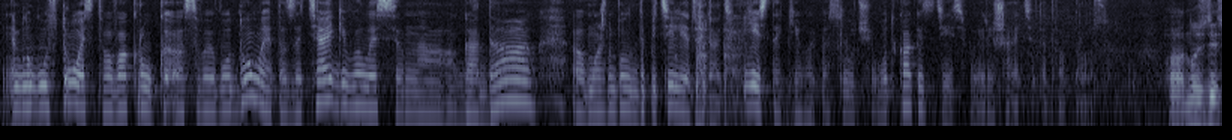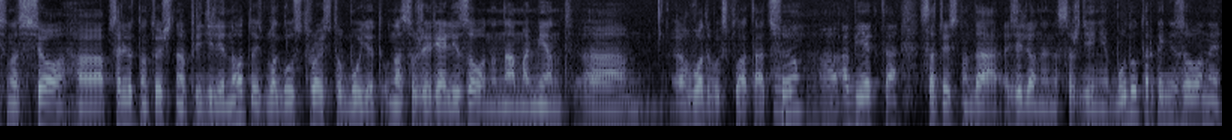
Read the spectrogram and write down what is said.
благоустройства вокруг э, своего дома. Это затягивалось на года, э, можно было до пяти лет ждать. Есть такие случаи. Вот как здесь вы решаете этот вопрос? А, Ну, здесь у нас все абсолютно точно определено, то есть благоустройство будет у нас уже реализовано на момент а, ввода в эксплуатацию а, объекта. Соответственно, да, зеленые насаждения будут организованы.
